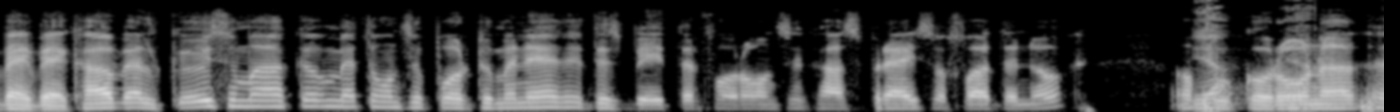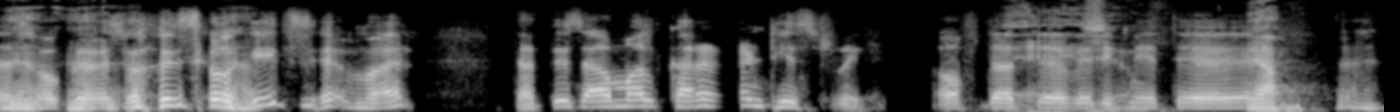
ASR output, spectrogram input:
wij, wij gaan wel keuze maken met onze portemonnee. Het is beter voor onze gasprijs of wat dan ook. Of ja. voor corona, ja. Zo, zo, zoiets. Maar dat is allemaal current history. Of dat nee, weet ik niet. ja.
